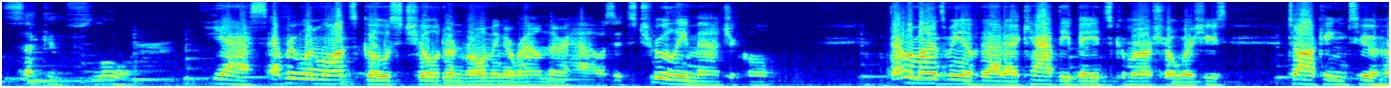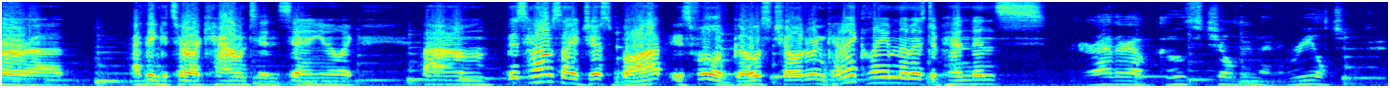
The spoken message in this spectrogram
second floor. Yes, everyone wants ghost children roaming around their house. It's truly magical. That reminds me of that uh, Kathy Bates commercial where she's talking to her, uh, I think it's her accountant, saying, you know, like, um, this house I just bought is full of ghost children. Can I claim them as dependents? I'd rather have ghost children than real children.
